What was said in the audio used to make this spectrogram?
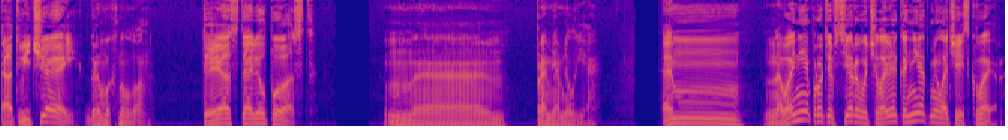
«Отвечай!» — громыхнул он. «Ты оставил пост!» «Эм...» — промямлил я. «Эм... На войне против серого человека нет мелочей, Сквайр».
